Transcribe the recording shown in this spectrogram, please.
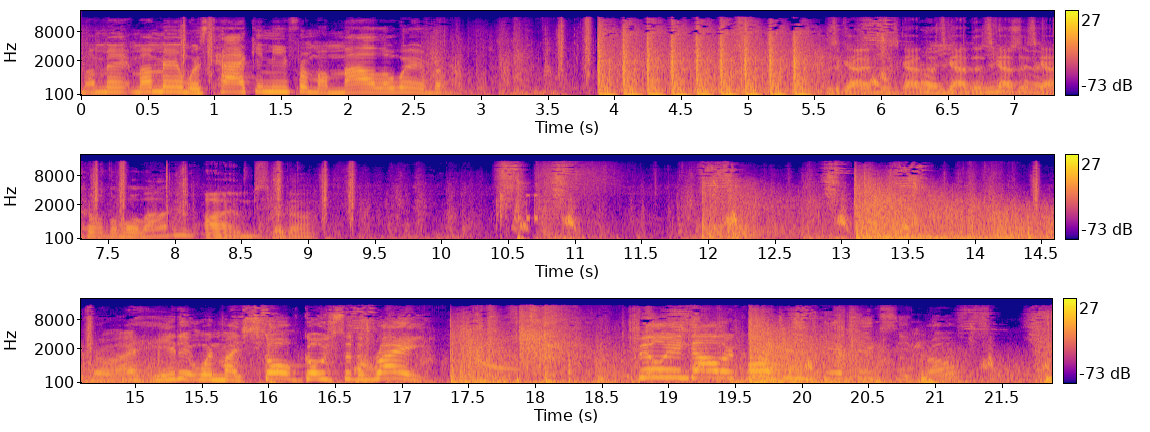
My man, my man was hacking me from a mile away, bro. This guy, this guy, this guy, this guy, this guy. The whole lobby? I am so down. Bro, I hate it when my stove goes to the right. Billion dollar culture, you can't fix it, bro. You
